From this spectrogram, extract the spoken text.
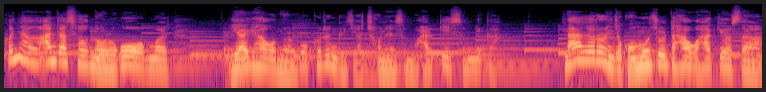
그냥 앉아서 놀고 뭐 이야기하고 놀고 그런 거죠. 촌에서 뭐 할 게 있습니까? 나저는 이제 고무줄도 하고 학교에서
